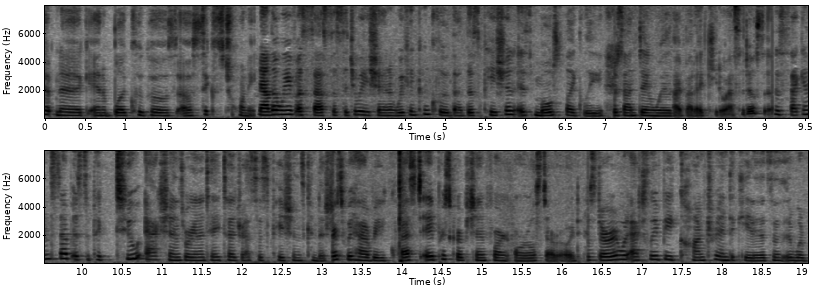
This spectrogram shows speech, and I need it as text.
and a blood glucose of 620. Now that we've assessed the situation, we can conclude that this patient is most likely presenting with diabetic ketoacidosis. The second step is to pick two actions we're going to take to address this patient's condition. First, we have request a prescription for an oral steroid. The steroid would actually be contraindicated since it would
